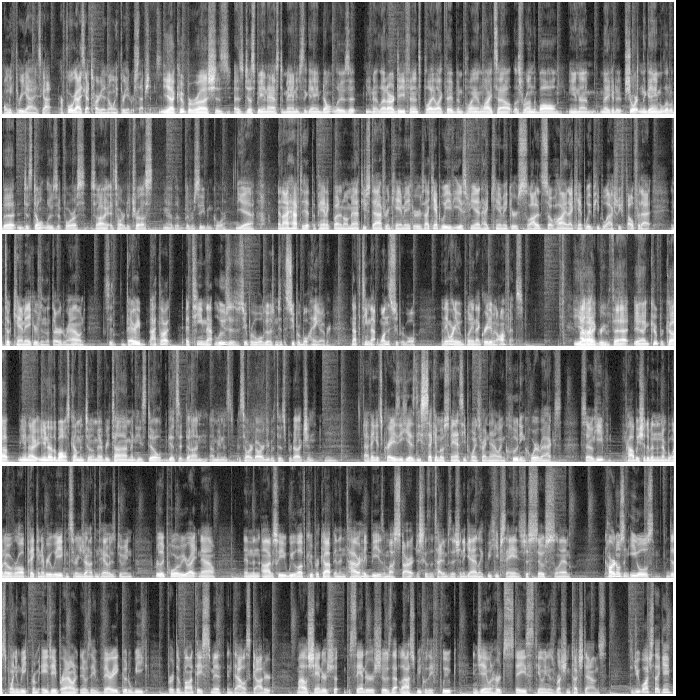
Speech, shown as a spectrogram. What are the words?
Only three guys got, or four guys got targeted, and only three had receptions. Yeah, Cooper Rush is is just being asked to manage the game. Don't lose it. You know, let our defense play like they've been playing, lights out. Let's run the ball. You know, make it a, shorten the game a little bit, and just don't lose it for us. So I, it's hard to trust. You know, the the receiving core. Yeah, and I have to hit the panic button on Matthew Stafford and Cam Akers. I can't believe ESPN had Cam Akers slotted so high, and I can't believe people actually fell for that and took Cam Akers in the third round. It's a very, I thought a team that loses a Super Bowl goes into the Super Bowl hangover, not the team that won the Super Bowl, and they weren't even playing that great of an offense. Yeah, I, like, I, agree with that. Yeah, and Cooper Kupp, you know, you know the ball's coming to him every time, and he still gets it done. I mean, it's it's hard to argue with his production. Hmm. I think it's crazy. He has the second most fantasy points right now, including quarterbacks. So he probably should have been the number one overall pick in every league, considering Jonathan Taylor is doing really poorly right now. And then obviously we love Cooper Kupp, and then Tyler Higbee is a must start just because the tight end position again, like we keep saying, it's just so slim. Cardinals and Eagles, disappointing week from AJ Brown, and it was a very good week for DeVonta Smith and Dallas Goedert. Miles Sanders, Sanders shows that last week was a fluke and Jalen Hurts stays stealing his rushing touchdowns. Did you watch that game?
